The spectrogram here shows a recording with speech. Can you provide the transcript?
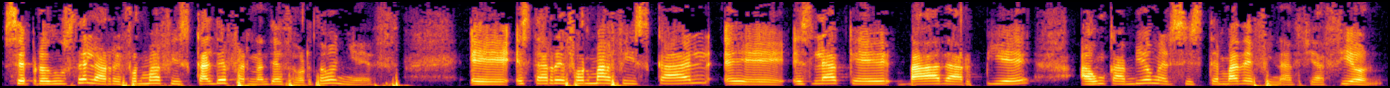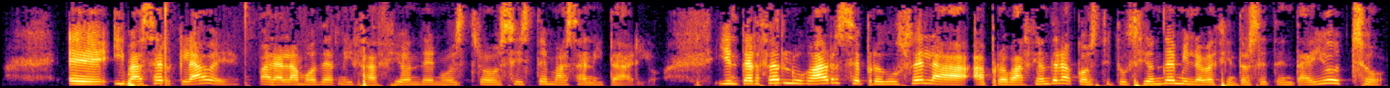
se produce la reforma fiscal de Fernández Ordóñez. Eh, esta reforma fiscal eh, es la que va a dar pie a un cambio en el sistema de financiación. Eh, y va a ser clave para la modernización de nuestro sistema sanitario. Y en tercer lugar, se produce la aprobación de la Constitución de 1978,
